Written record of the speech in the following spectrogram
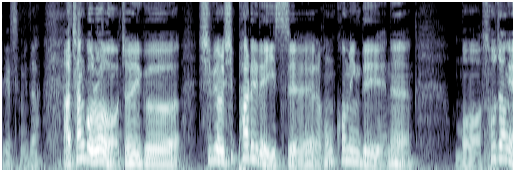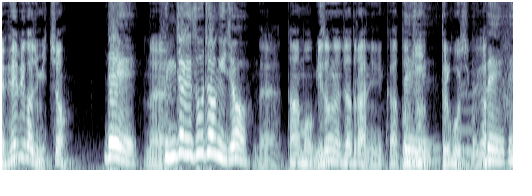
알겠습니다. 아, 참고로 저희 그 12월 18일에 있을 홈커밍 데이에는 뭐 소정의 회비가 좀 있죠? 네. 네. 굉장히 소정이죠. 네. 다 뭐 미성년자들 아니니까 돈 네. 좀 들고 오시고요. 네, 네.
